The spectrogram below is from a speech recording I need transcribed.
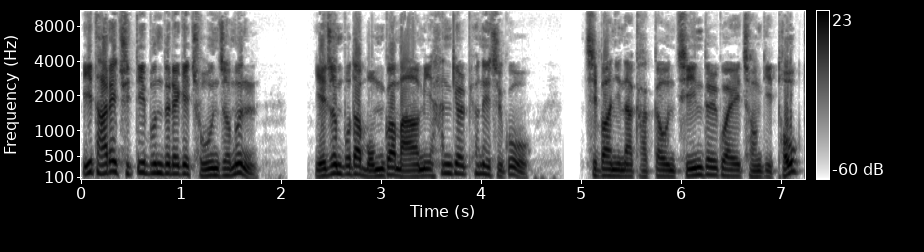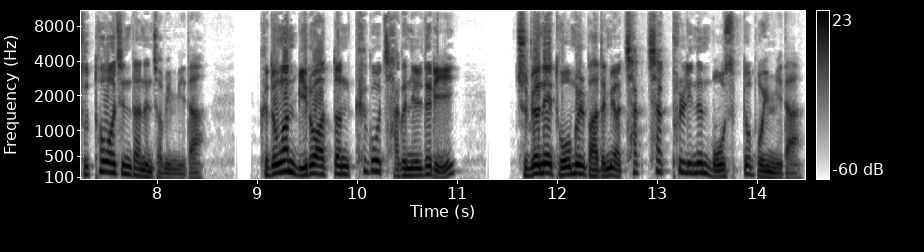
이 달의 쥐띠분들에게 좋은 점은 예전보다 몸과 마음이 한결 편해지고 집안이나 가까운 지인들과의 정이 더욱 두터워진다는 점입니다. 그동안 미뤄왔던 크고 작은 일들이 주변의 도움을 받으며 착착 풀리는 모습도 보입니다.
